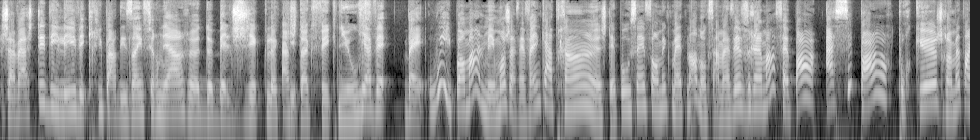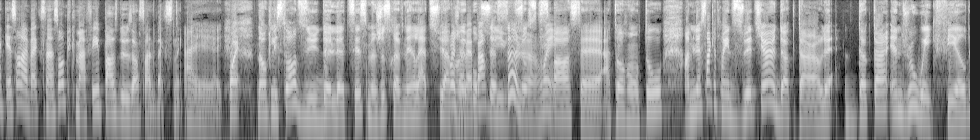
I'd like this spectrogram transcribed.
j'avais acheté des livres écrits par des infirmières euh, de Belgique là, qui, Hashtag fake news. qui avaient ben oui, pas mal, mais moi j'avais 24 ans, euh, j'étais pas aussi informée que maintenant, donc ça m'avait vraiment fait peur, assez peur pour que je remette en question la vaccination puis que ma fille passe deux ans sans être vaccinée. Aïe, aïe, aïe. Ouais. Donc, l'histoire du de l'autisme, juste revenir là-dessus avant Ouais, de peur de poursuivre ça, sur là, ce qui se passe euh, à Toronto. En 1998, il y a un docteur, le docteur Andrew Wakefield,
